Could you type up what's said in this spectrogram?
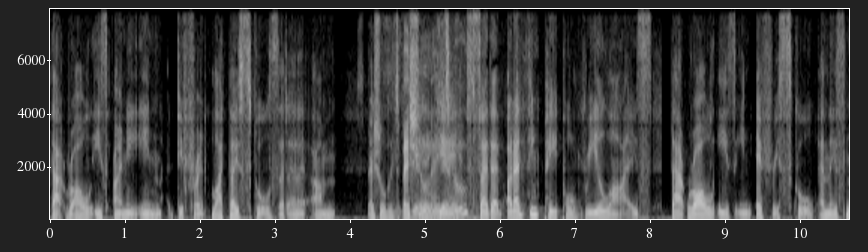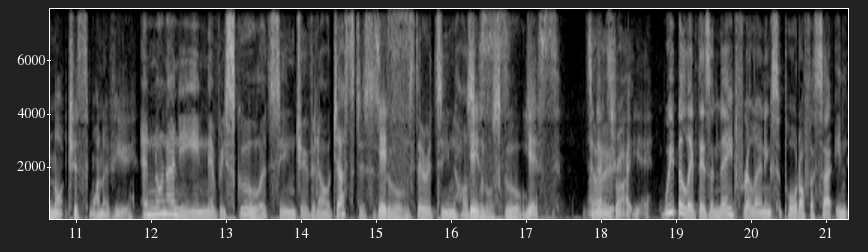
that role is only in different, like those schools that are um, Special Special needs schools. So that I don't think people realise that role is in every school, and there's not just one of you. And not only in every school, it's in juvenile justice Yes. schools. There, it's in hospital yes, schools. Yes, So- that's right. Yeah. We believe there's a need for a learning support officer in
